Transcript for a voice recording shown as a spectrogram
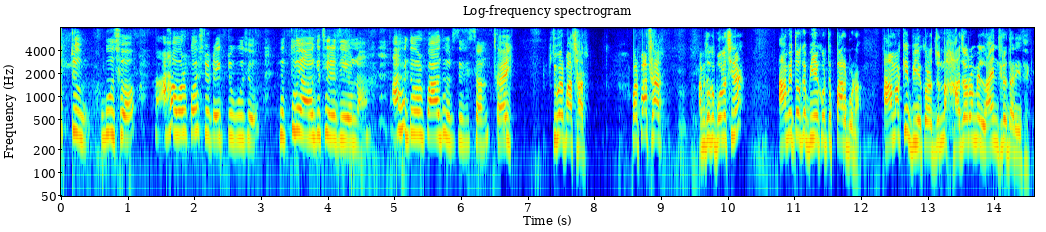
একটু বুঝো, আমার কষ্টটা একটু বুঝো। তুমি আমাকে ছেড়ে যেও না। আমি তোমার পা ধরছি জিসান এই তুই এবার পাছার আবার পাছার আমি তোকে বলেছি না, আমি তোকে বিয়ে করতে পারব না। আমাকে বিয়ে করার জন্য হাজারো মেয়ে লাইন ধরে দাঁড়িয়ে থাকে।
